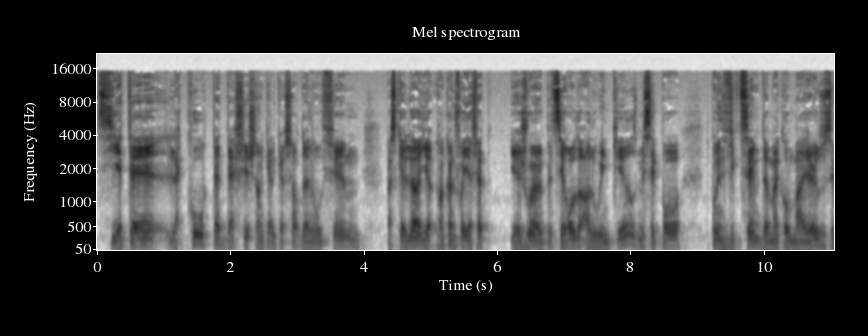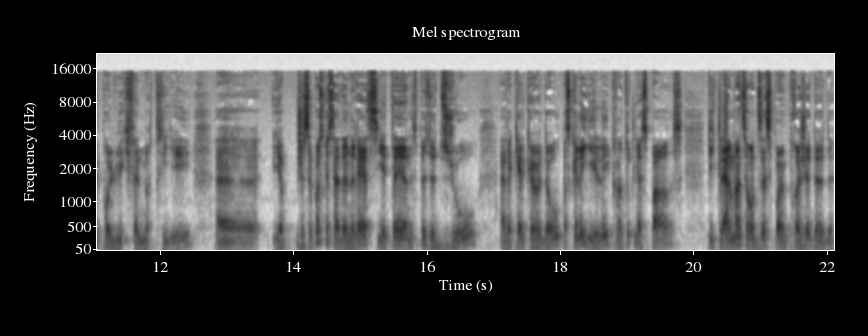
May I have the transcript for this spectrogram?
s'il était la co-tête d'affiche en quelque sorte d'un autre film parce que là il a, encore une fois il a fait il a joué un petit rôle de Halloween Kills mais c'est pas pas une victime de Michael Myers ou c'est pas lui qui fait le meurtrier. Euh, il je sais pas ce que ça donnerait s'il était une espèce de duo avec quelqu'un d'autre, parce que là, il est là, il prend tout l'espace. Puis clairement, on disait c'est pas un projet de, de,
